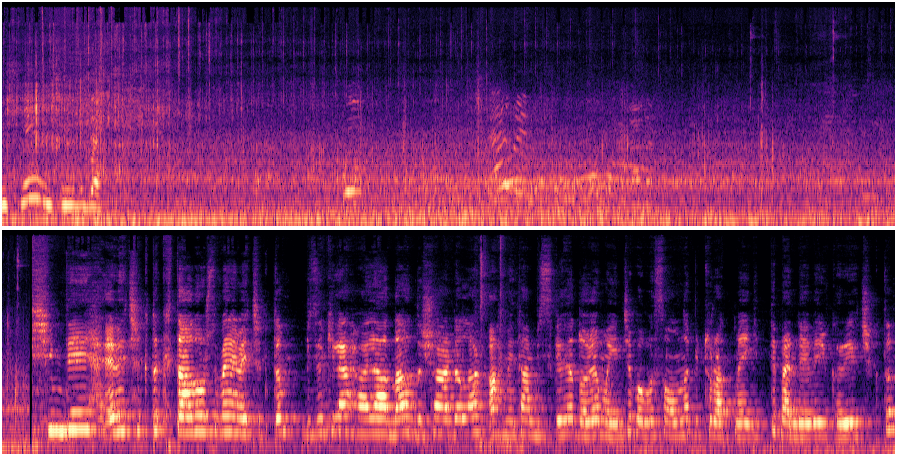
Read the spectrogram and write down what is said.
Düşmeyelim şimdi bir de. Şimdi eve çıktık. Daha doğrusu ben eve çıktım. Bizimkiler hala daha dışarıdalar. Ahmet Han bisiklete doyamayınca babası onunla bir tur atmaya gitti. Ben de eve yukarıya çıktım.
